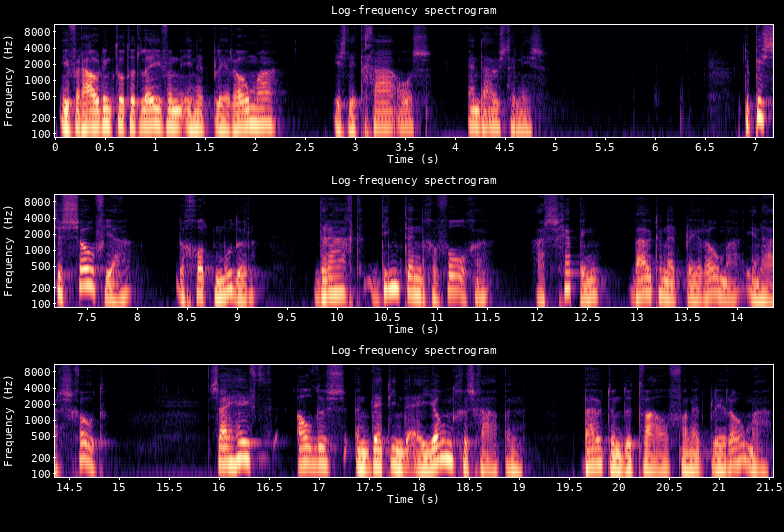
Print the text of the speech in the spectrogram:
In verhouding tot het leven in het pleroma is dit chaos en duisternis. De Pistis Sophia, de godmoeder, draagt dien ten gevolge haar schepping buiten het pleroma in haar schoot. Zij heeft al dus een dertiende eon geschapen, buiten de twaalf van het pleroma.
